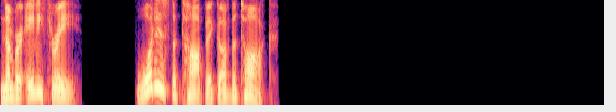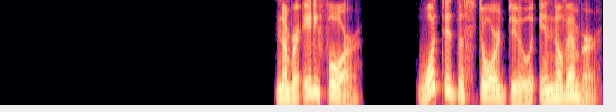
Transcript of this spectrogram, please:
Number 83. What is the topic of the talk? Number 84. What did the store do in November?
